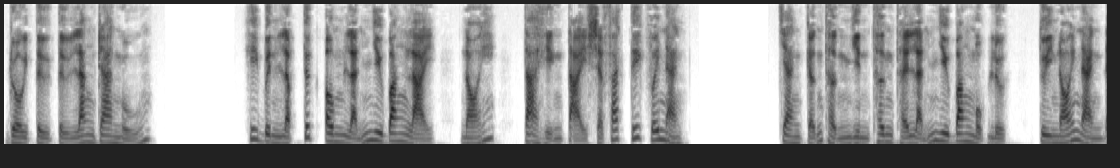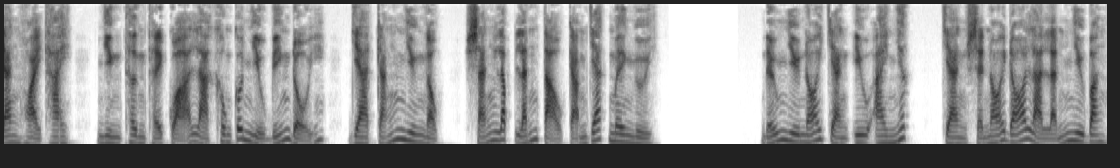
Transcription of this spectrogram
rồi từ từ lăn ra ngủ. Hi Bình lập tức ông lãnh như băng lại, nói, ta hiện tại sẽ phát tiết với nàng. Chàng cẩn thận nhìn thân thể lãnh như băng một lượt, tuy nói nàng đang hoài thai, nhưng thân thể quả là không có nhiều biến đổi, da trắng như ngọc, sáng lấp lánh tạo cảm giác mê người. Nếu như nói chàng yêu ai nhất, chàng sẽ nói đó là lãnh như băng.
